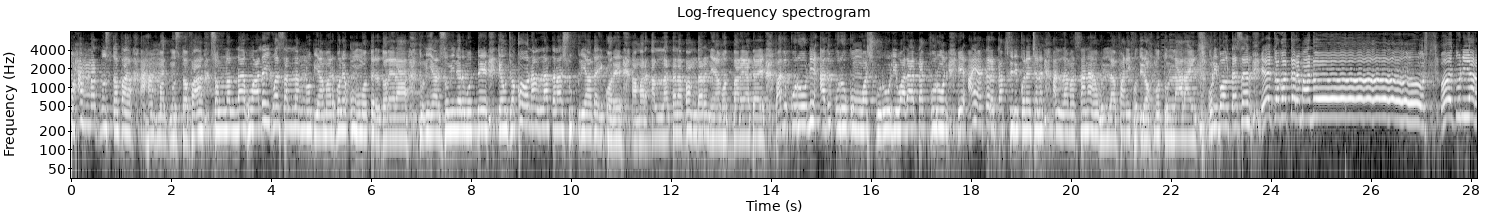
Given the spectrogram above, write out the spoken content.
মোহাম্মদ মুস্তফা, আহম্মদ মুস্তফা সাল্লাল্লাহু আলাইহি ওয়াসাল্লাম নবী আমার বলে, উম্মতের দলেরা, দুনিয়ার জমিনের মধ্যে কেউ যখন আল্লাহ তালা শুক্রিয়া আদায় করে, আমার আল্লাহ তালা বান্দার নিয়ামত বাড়াইয়া দেয়। ফাদকুরুনি আযকুরুকুম ওয়াশকুরুলি ওয়ালা তাকফুরুন। এই আয়াতের তাফসীর করেছেন আল্লামা সানাউল্লাহ ফানিফতি রহমতুল্লাহ আলাই উনি বলতেছেন, এ জগতের মানুষ দুনিয়ার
